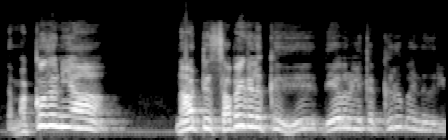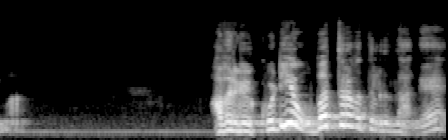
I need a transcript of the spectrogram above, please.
இந்த மக்கோதனியா நாட்டு சபைகளுக்கு தேவனளித்த கிருபை என்ன தெரியுமா? அவர்கள் கொடிய உபத்திரவத்தில் இருந்தாங்க.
